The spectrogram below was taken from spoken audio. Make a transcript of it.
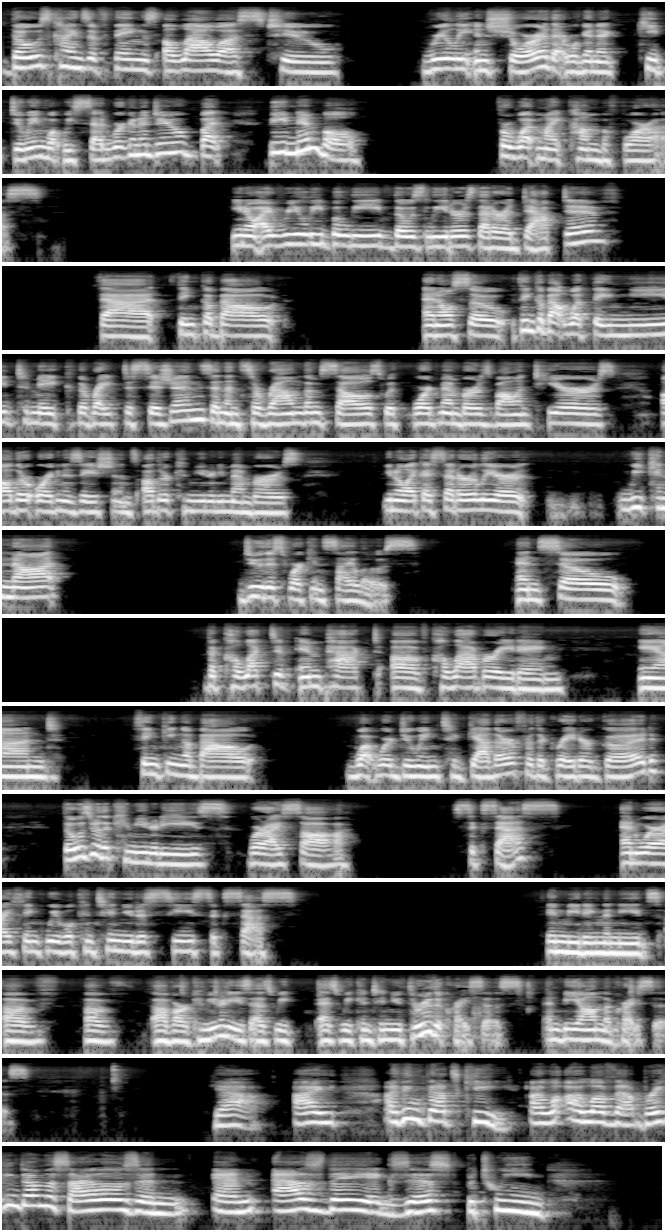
Those kinds of things allow us to really ensure that we're going to keep doing what we said we're going to do, but be nimble for what might come before us. You know, I really believe those leaders that are adaptive, that think about and also think about what they need to make the right decisions and then surround themselves with board members, volunteers, other organizations, other community members. You know, like I said earlier, we cannot do this work in silos. And so the collective impact of collaborating and thinking about what we're doing together for the greater good. Those are the communities where I saw success and where I think we will continue to see success in meeting the needs of, of, of our communities as we, as we continue through the crisis and beyond the crisis. Yeah. I I think that's key. I, lo- I love that breaking down the silos and and as they exist between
